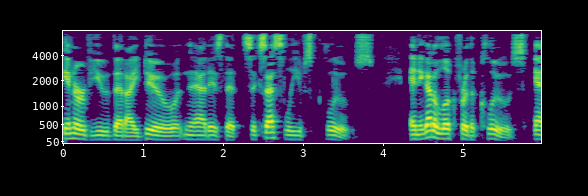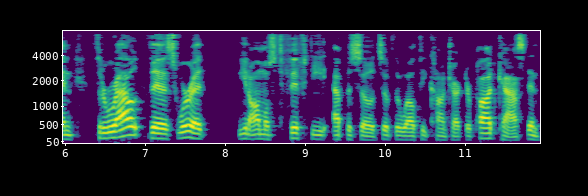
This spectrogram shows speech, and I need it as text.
interview that I do, and that is that success leaves clues. And you got to look for the clues. And throughout this, we're at you know, almost 50 episodes of the Wealthy Contractor podcast. And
